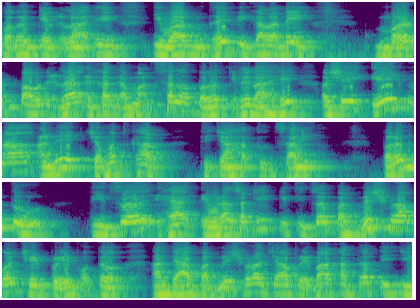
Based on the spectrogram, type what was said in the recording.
बरं केलेलं आहे किंवा हृदयविकाराने मरण पावलेल्या एखाद्या माणसाला बरं केलेलं आहे असे एक ना अनेक चमत्कार तिच्या हातून झाले. परंतु तिचं ह्या एवढ्यासाठी की तिचं परमेश्वरावर जे प्रेम होतं. आणि त्या परमेश्वराच्या प्रेमाखातर ती जी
